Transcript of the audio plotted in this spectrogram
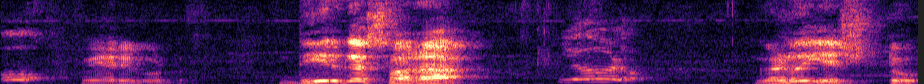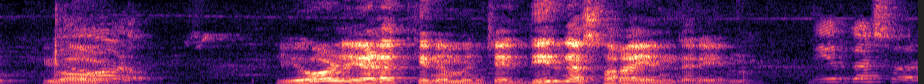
ಓ. ವೆರಿ ಗುಡ್ ದೀರ್ಘ ಸ್ವರ. ಏಳು. ಎಷ್ಟು? ಏಳು. ಏಳು. ಹೇಳಕ್ಕಿಂತ ಮುಂಚೆ ದೀರ್ಘ ಸ್ವರ ಎಂದರೇನು? ದೀರ್ಘ ಸ್ವರ.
